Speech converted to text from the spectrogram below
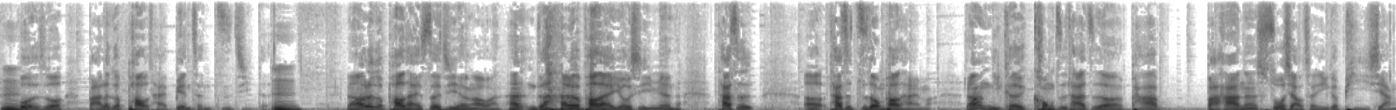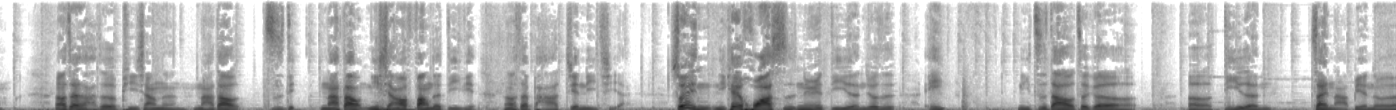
嗯。或者说把那个炮台变成自己的。嗯。然后那个炮台设计很好玩，他你知道它那个炮台游戏里面，它是呃它是自动炮台嘛，然后你可以控制它之后，把它把它呢缩小成一个皮箱，然后再把这个皮箱呢拿到指定拿到你想要放的地点，然后再把它建立起来。所以你可以花式虐敌人，就是诶，你知道这个呃敌人在哪边，对不对？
